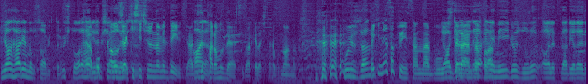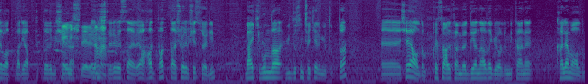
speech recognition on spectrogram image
Dünyanın her yerinde bu sabittir. 3 dolara her Ya yere bu bir şey alacak kişi için önemli değil. Ya bizim Aynen. paramız değersiz arkadaşlar. Bunu anladım. Bu yüzden Peki ne satıyor insanlar bu ya sitelerde ya el falan? emeği, göz nuru aletler ya da edevatlar yaptıkları bir şeyler. El işleri, değil El mi? işleri vesaire. Ya hat- hatta şöyle bir şey söyleyeyim. Belki bunda videosunu çekerim YouTube'da. Ee, şey aldım. Tesadüfen böyle D&R'da gördüm bir tane kalem aldım.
